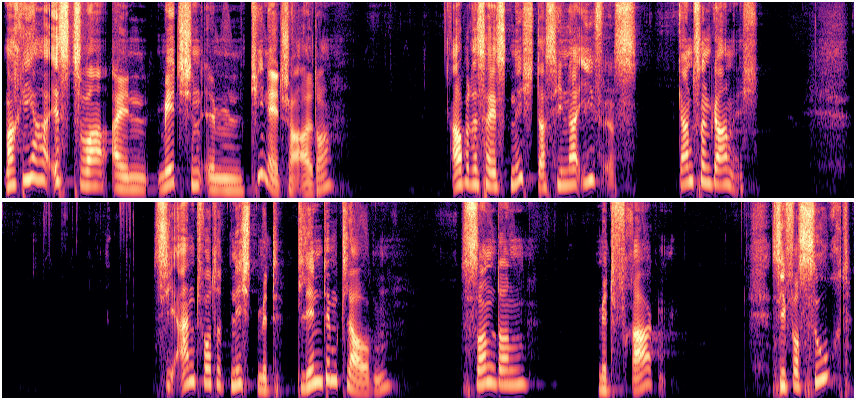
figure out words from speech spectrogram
Maria ist zwar ein Mädchen im Teenageralter, aber das heißt nicht, dass sie naiv ist. Ganz und gar nicht. Sie antwortet nicht mit blindem Glauben, sondern mit Fragen. Sie versucht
